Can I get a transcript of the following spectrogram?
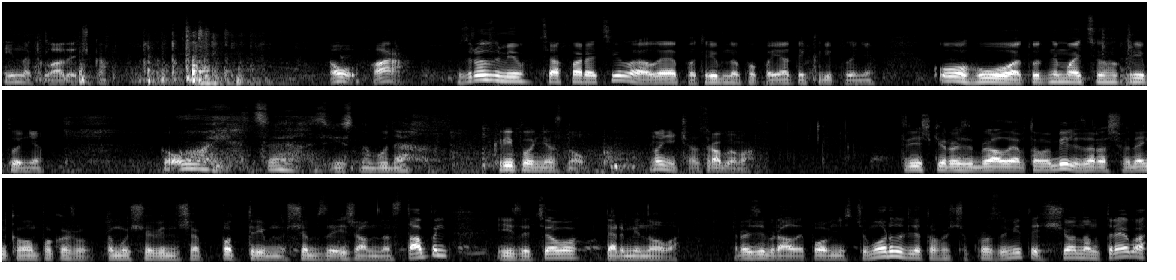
і накладочка. О, фара. Зрозумів, ця фара ціла, але потрібно попаяти кріплення. Ого, тут немає цього кріплення. Ой, це, звісно, буде. Кріплення знов. Ну нічого, зробимо. Трішки розібрали автомобіль, зараз швиденько вам покажу, тому що він вже потрібно, щоб заїжджав на стапель, і за цього терміново. Розібрали повністю морду для того, щоб розуміти, що нам треба,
